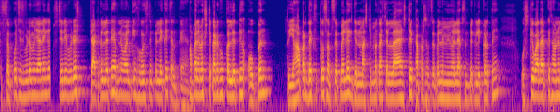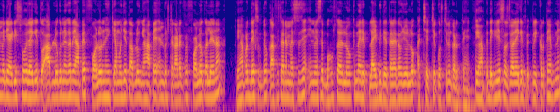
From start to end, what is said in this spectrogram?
तो सब कुछ इस वीडियो में जानेंगे। तो चलिए वीडियो स्टार्ट कर लेते हैं, अपने मोबाइल की होम स्क्रीन पे लेकर चलते हैं। यहाँ पर एमएक्स कार्ड को कर लेते हैं ओपन तो यहाँ पर देख सकते हो सबसे पहले जन्माष्टमी का चल रहा है हैशटैग यहाँ पर सबसे पहले मी वाले ऑप्शन पे क्लिक करते हैं। उसके बाद आपके सामने मेरी आईडी शो हो जाएगी। तो आप लोगों ने अगर यहाँ पे फॉलो नहीं किया मुझे तो आप लोग यहाँ पे एम टकाटक पे फॉलो कर लेना। तो यहाँ पर देख सकते हो काफ़ी सारे मैसेज हैं। इनमें से बहुत सारे लोगों की मैं रिप्लाई भी देता रहता हूँ, जो लोग अच्छे अच्छे क्वेश्चन करते हैं। तो यहाँ पे देख लीजिए सर्च वाले पे क्लिक करते हैं अपने।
